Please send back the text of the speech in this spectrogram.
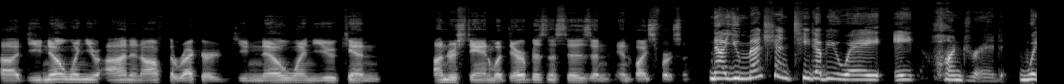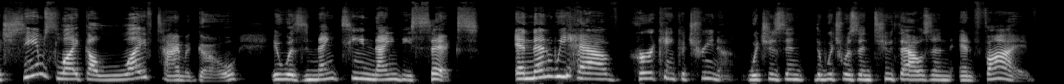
Uh, do you know when you're on and off the record? Do you know when you can understand what their business is and, and vice versa. Now, you mentioned TWA 800, which seems like a lifetime ago. It was 1996. And then we have Hurricane Katrina, which is in which was in 2005.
